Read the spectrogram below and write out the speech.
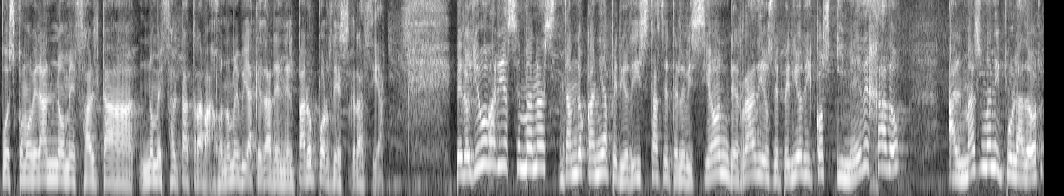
pues como verán no me falta, no me falta trabajo, no me voy a quedar en el paro por desgracia. Pero llevo varias semanas dando caña a periodistas de televisión, de radios, de periódicos y me he dejado al más manipulador,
